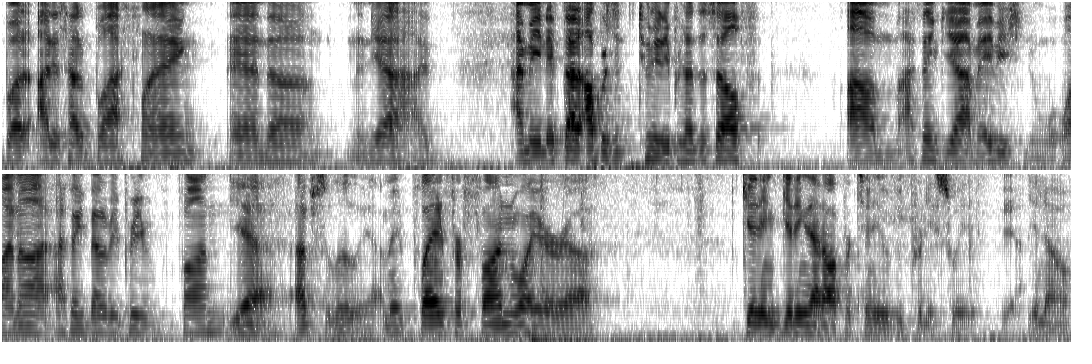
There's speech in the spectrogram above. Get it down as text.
but I just had a blast playing, and uh, and yeah, I, I mean, if that opportunity presents itself, um, I think yeah, maybe sh- why not? I think that'll be pretty fun. Yeah, absolutely. I mean, playing for fun while you're uh, getting getting that opportunity would be pretty sweet. Yeah. You know,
